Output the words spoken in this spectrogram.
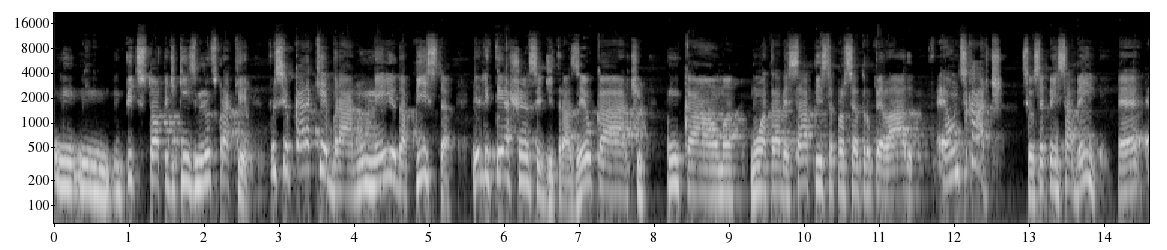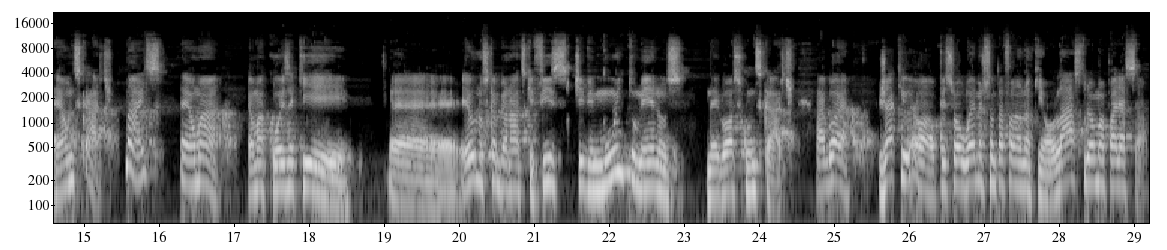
um, um, pit stop de 15 minutos para quê? Porque se o cara quebrar no meio da pista, ele tem a chance de trazer o kart com calma, não atravessar a pista para ser atropelado. É um descarte. Se você pensar bem, é, é um descarte. Mas é uma, é uma coisa que é, eu, nos campeonatos que fiz, tive muito menos negócio com descarte. Agora, já que ó, o pessoal, o Emerson está falando aqui, ó, o lastro é uma palhaçada.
